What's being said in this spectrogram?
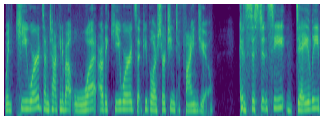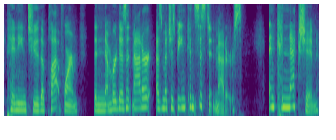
When keywords, I'm talking about what are the keywords that people are searching to find you. Consistency, daily pinning to the platform. The number doesn't matter as much as being consistent matters and connection,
